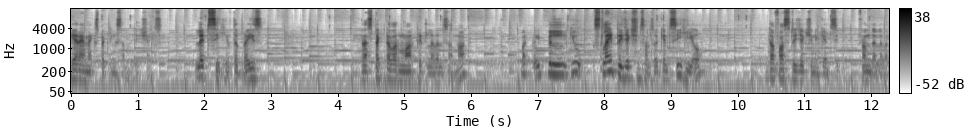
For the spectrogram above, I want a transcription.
here i'm expecting some rejections let's see if the price respect our market levels or not. But it will give slight rejections also. You can see here the first rejection you can see from the level.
